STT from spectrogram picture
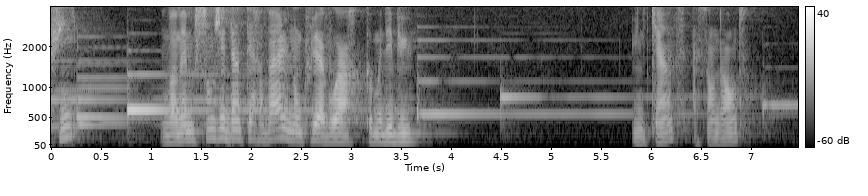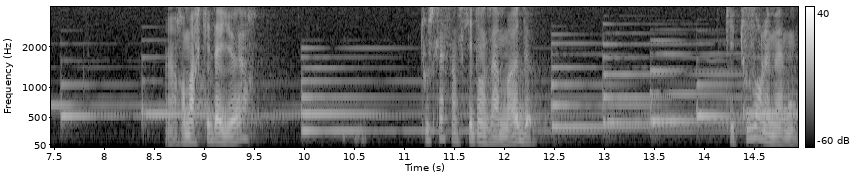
Puis, on va même changer d'intervalle, non plus avoir, comme au début, une quinte ascendante. Hein, remarquez d'ailleurs, tout cela s'inscrit dans un mode qui est toujours le même.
